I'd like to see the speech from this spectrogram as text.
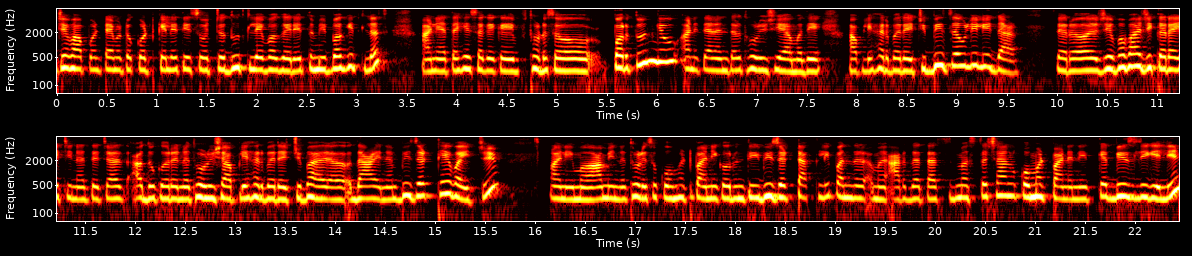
जेव्हा आपण टॅमॅटो कट केले ते स्वच्छ धुतले वगैरे तुम्ही बघितलंच. आणि आता हे सगळे काही थोडंसं परतून घेऊ आणि त्यानंतर थोडीशी यामध्ये आपली हरभऱ्याची भिजवलेली डाळ. तर जेव्हा भाजी करायची ना त्याच्या अगोदर ना थोडीशी आपली हरभऱ्याची भा डाळ आहे ना भिजत ठेवायची. आणि मग आम्ही ना थोडंसं कोमट पाणी करून ती भिजत टाकली. पंधरा अर्धा तास मस्त छान कोमट पाण्याने इतक्यात भिजली गेली.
